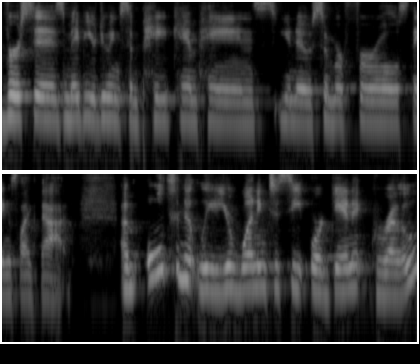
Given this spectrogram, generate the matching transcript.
versus maybe you're doing some paid campaigns, you know, some referrals, things like that. Um, ultimately, you're wanting to see organic grow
